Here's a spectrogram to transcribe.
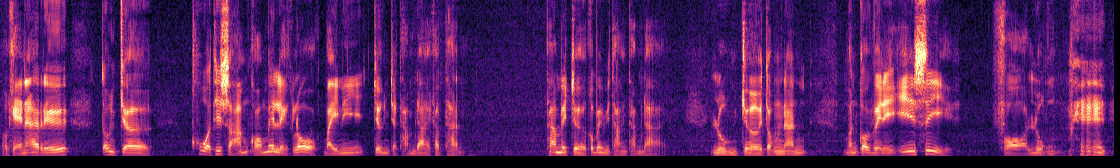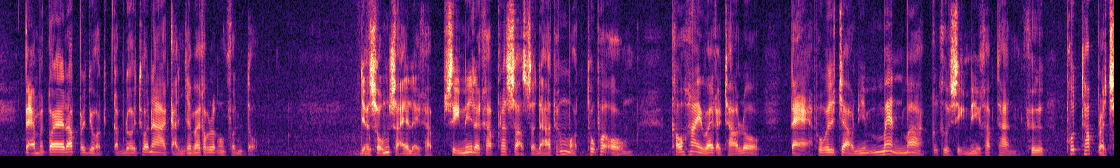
โอเคนะหรือต้องเจอขั้วที่สามของแม่เหล็กโลกใบนี้จึงจะทำได้ครับท่าน ถ้าไม่เจอก็ไม่มีทางทำได้ ลุงเจอตรงนั้น มันก็ very easy for ลุง แต่มันก็ได้รับประโยชน์กับโดยทั่วหน้ากันใช่ไหมครับเรื่องของฝนตก อย่าสงสัยเลยครับ สิ่งนี้แหละครับ พระศาสดาทั้งหมดทุกพระองค์เขาให้ไว้กับชาวโลก แต่พระพุทธเจ้านี้แม่นมากก็คือสิ่งนี้ครับท่าน คือพุทธปรัช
